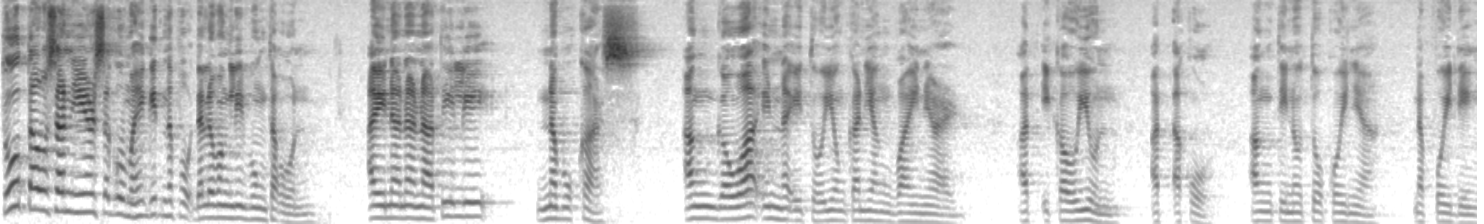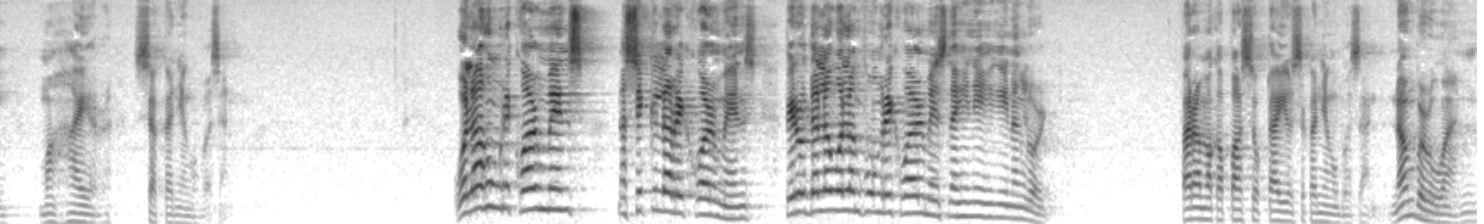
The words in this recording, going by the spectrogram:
2,000 years ago, mahigit na po, dalawang libong taon, ay nananatili na bukas ang gawain na ito, yung kanyang vineyard. At ikaw yun, at ako, ang tinutukoy niya na pwedeng ma-hire sa kanyang ubasan. Wala hong requirements na secular requirements pero dalawa lang po ang requirements na hinihingi ng Lord para makapasok tayo sa kanyang ubasan. Number one,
